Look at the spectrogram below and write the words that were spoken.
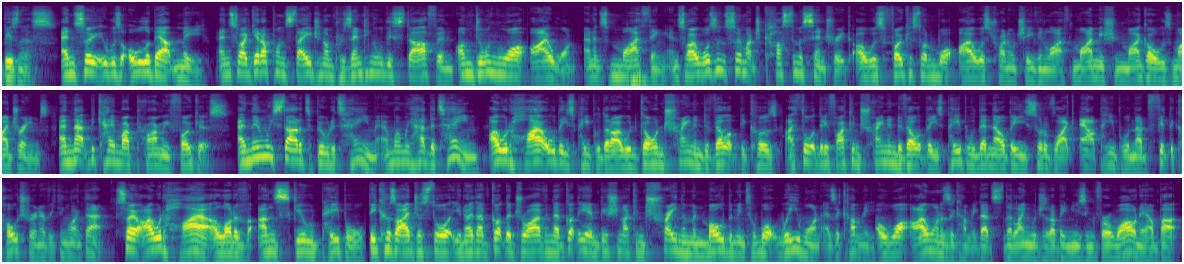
business. And so it was all about me. And so I get up on stage and I'm presenting all this stuff and I'm doing what I want and it's my thing. And so I wasn't so much customer centric, I was focused on what I was trying to achieve in life, my mission, my goals, my dreams. And that became my primary focus. And then we started to build a team. And when we had the team, I would hire all these people that I would go and train and develop because I thought that if I can train and develop these people, then they'll be sort of like our people and they'd fit the culture and everything like that. So I would hire a lot of unskilled people because I just thought, you know, they've got the drive and they've got the ambition. I can train them and mold them into what we want as a company or what I want as a company. That's the language that I've been using for a while now, but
